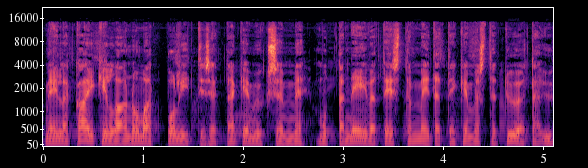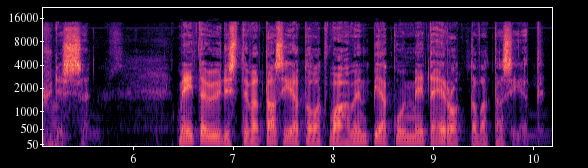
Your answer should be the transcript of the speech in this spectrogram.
Meillä kaikilla on omat poliittiset näkemyksemme, mutta ne eivät estä meitä tekemästä työtä yhdessä. Meitä yhdistävät asiat ovat vahvempia kuin meitä erottavat asiat.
